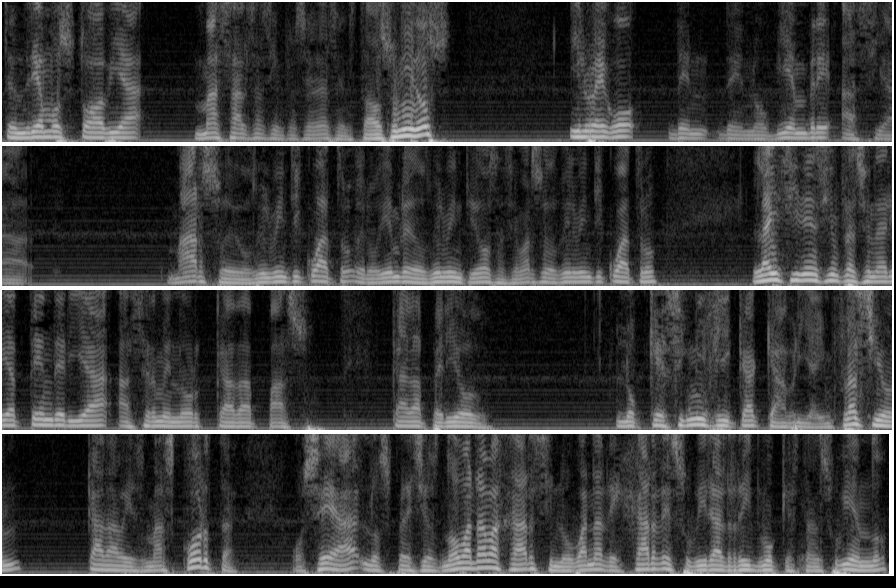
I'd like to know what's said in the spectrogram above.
tendríamos todavía más alzas inflacionarias en Estados Unidos y luego de noviembre hacia marzo de 2024, de noviembre de 2022 hacia marzo de 2024, la incidencia inflacionaria tendería a ser menor cada paso, cada periodo, lo que significa que habría inflación cada vez más corta. O sea, los precios no van a bajar, sino van a dejar de subir al ritmo que están subiendo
